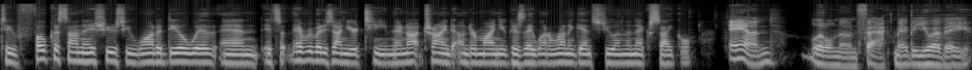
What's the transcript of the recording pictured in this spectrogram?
to focus on issues you want to deal with and it's everybody's on your team. They're not trying to undermine you because they want to run against you in the next cycle. And, little known fact, maybe you have a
